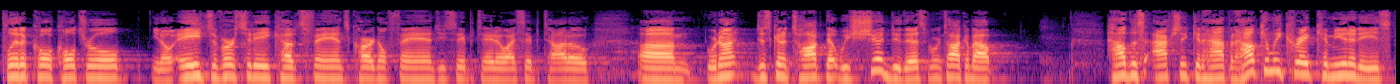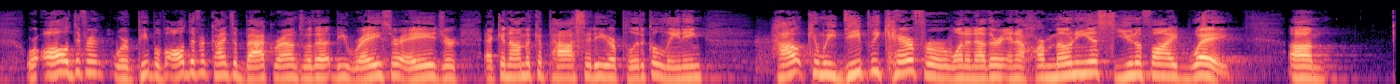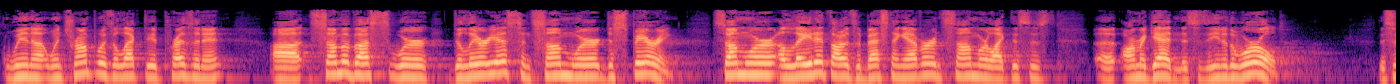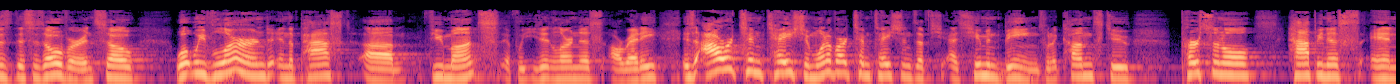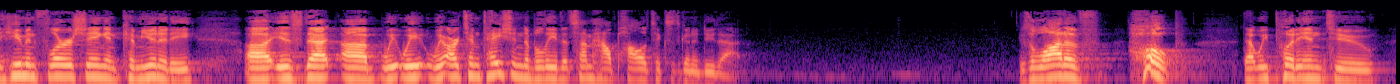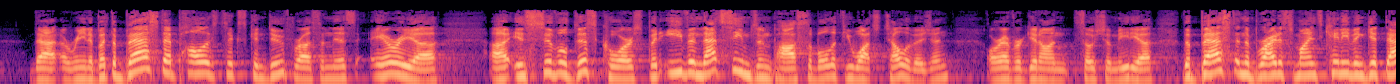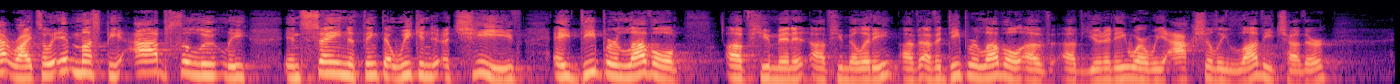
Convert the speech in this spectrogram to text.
political, cultural, you know, age diversity, Cubs fans, Cardinal fans, you say potato, I say potato, um, we're not just going to talk that we should do this, we're going to talk about how this actually can happen. How can we create communities where all different, where people of all different kinds of backgrounds, whether that be race or age or economic capacity or political leaning, how can we deeply care for one another in a harmonious, unified way? Um, when, uh, when Trump was elected president, uh, some of us were delirious and some were despairing. Some were elated, thought it was the best thing ever, and some were like, this is uh, Armageddon. This is the end of the world. This is, this is over. And so, what we've learned in the past um, few months, if we, you didn't learn this already, is our temptation, one of our temptations of, as human beings when it comes to personal happiness and human flourishing and community, uh, is that uh, we, we, we, our temptation to believe that somehow politics is going to do that. There's a lot of hope that we put into that arena. But the best that politics can do for us in this area uh, is civil discourse, but even that seems impossible if you watch television or ever get on social media. The best and the brightest minds can't even get that right, so it must be absolutely insane to think that we can achieve a deeper level of, of humility, of, of a deeper level of, of unity where we actually love each other.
